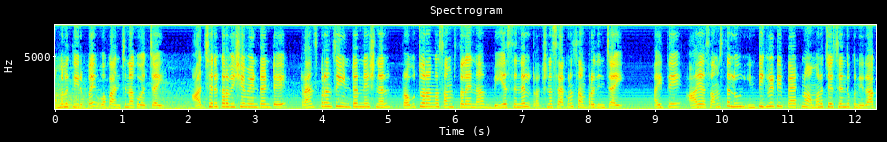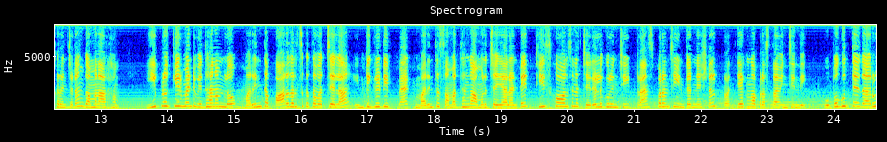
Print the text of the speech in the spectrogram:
అమలు తీరుపై ఒక అంచనాకు వచ్చాయి. ఆశ్చర్యకర విషయం ఏంటంటే ట్రాన్స్పరెన్సీ ఇంటర్నేషనల్ ప్రభుత్వ రంగ సంస్థలైన బిఎస్ఎన్ఎల్ రక్షణ శాఖను సంప్రదించాయి. అయితే ఆయా సంస్థలు ఇంటిగ్రిటీ ప్యాక్ను అమలు చేసేందుకు నిరాకరించడం గమనార్హం. ఈ ప్రొక్యూర్మెంట్ విధానంలో మరింత పారదర్శకత వచ్చేలా ఇంటిగ్రిటీ ప్యాక్ మరింత సమర్థంగా అమలు చేయాలంటే తీసుకోవాల్సిన చర్యల గురించి ట్రాన్స్పరెన్సీ ఇంటర్నేషనల్ ప్రత్యేకంగా ప్రస్తావించింది. ఉపగుత్తేదారు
